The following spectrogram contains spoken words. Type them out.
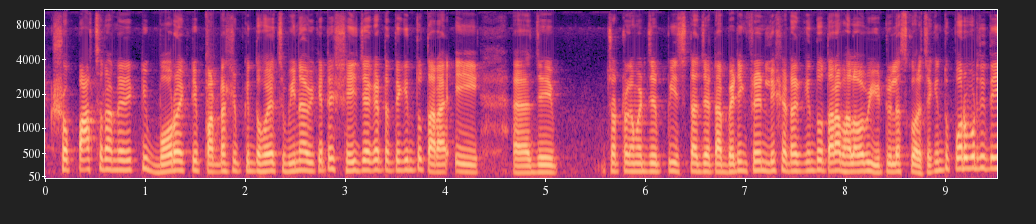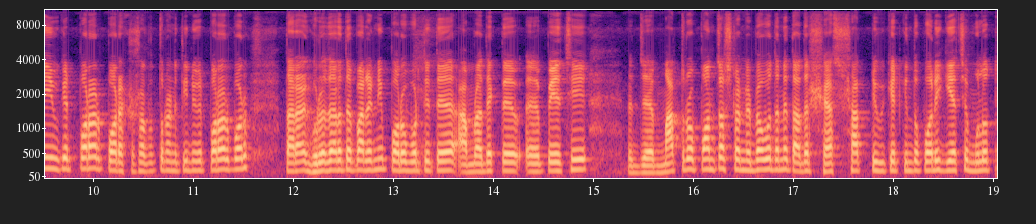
একশো পাঁচ রানের একটি বড় একটি পার্টনারশিপ কিন্তু হয়েছে বিনা উইকেটে। সেই জায়গাটাতে কিন্তু তারা এই যে চট্টগ্রামের যে পিচটা যেটা ব্যাটিং ফ্রেন্ডলি সেটা কিন্তু তারা ভালোভাবে ইউটিলাইজ করেছে। কিন্তু পরবর্তীতে এই উইকেট পড়ার পর, একশো সাতাত্তর রানে তিন উইকেট পড়ার পর, তারা ঘুরে দাঁড়াতে পারেনি। পরবর্তীতে আমরা দেখতে পেয়েছি যে মাত্র পঞ্চাশ রানের ব্যবধানে তাদের শেষ সাতটি উইকেট কিন্তু পরে গিয়েছে। মূলত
